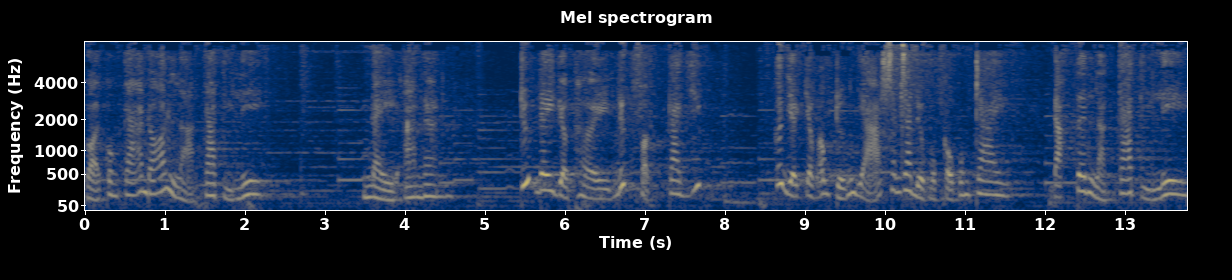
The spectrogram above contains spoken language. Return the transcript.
Gọi con cá đó là ca tỳ lê Này A Nan Trước đây vào thời Đức Phật Ca Diếp Có vợ chồng ông trưởng giả sanh ra được một cậu con trai đặt tên là Ca Tỳ Lê,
